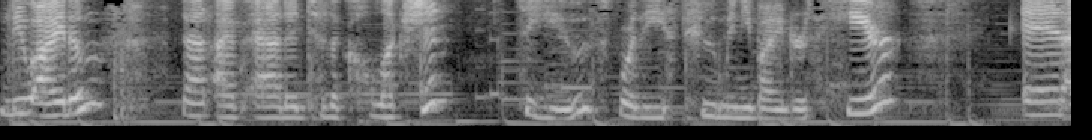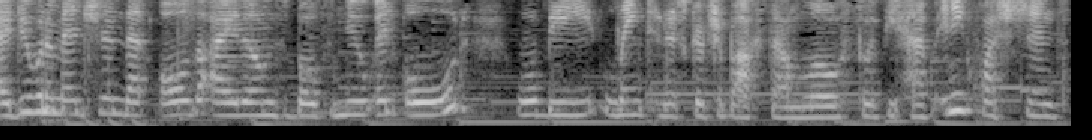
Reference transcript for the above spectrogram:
new items that I've added to the collection to use for these two mini binders here. And I do want to mention that all the items, both new and old, will be linked in the description box down below. So if you have any questions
